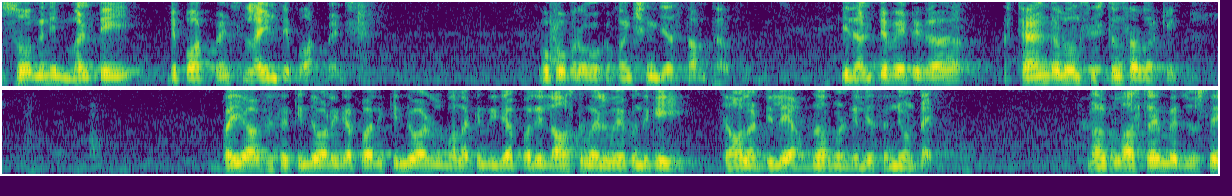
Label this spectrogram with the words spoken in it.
so many multi departments line departments ఒక్కొక్కరు ఒక్కొక్క ఫంక్షన్ చేస్తూ ఉంటారు. ఇది అల్టిమేట్గా స్టాండ్ అలోన్ సిస్టమ్స్ ఆర్ వర్కింగ్ పై ఆఫీసర్ కింది వాళ్ళకి చెప్పాలి కింది వాళ్ళు మళ్ళా కిందికి చెప్పాలి లాస్ట్ మైల్ వేకుందికి చాలా డిలే అబ్నార్మల్ డిలేస్ అన్నీ ఉంటాయి. నాకు లాస్ట్ టైం మీరు చూస్తే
